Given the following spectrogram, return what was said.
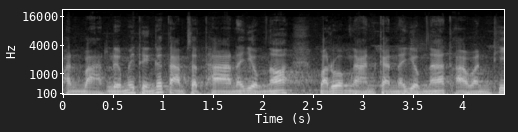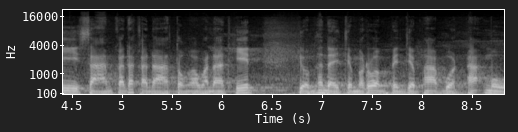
5,000 บาท หรือไม่ถึงก็ตามศรัทธานะโยมเนาะมาร่วมงานกันนะโยมนะอาวันที่ 3 กรกฎาคมตรงกับวันอาทิตย์โยมท่านใดจะมาร่วมเป็นเจ้าภาพบวชพระหมู่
